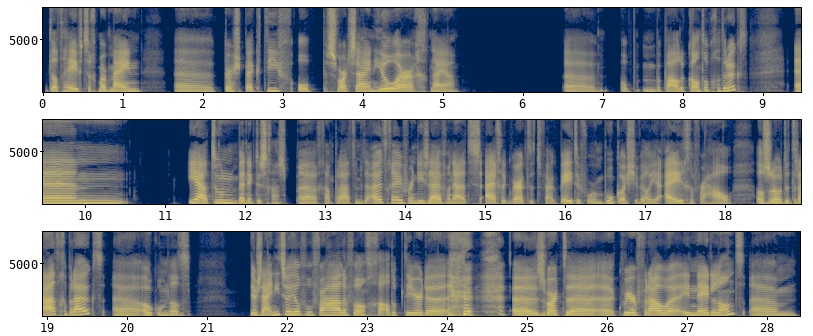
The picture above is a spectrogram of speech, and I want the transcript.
dat heeft zeg maar mijn uh, perspectief op zwart zijn heel erg, nou ja, op een bepaalde kant op gedrukt. En ja, toen ben ik dus gaan, uh, gaan praten met de uitgever. En die zei van, ja, het is eigenlijk werkt het vaak beter voor een boek als je wel je eigen verhaal als rode draad gebruikt. Uh, ook omdat er zijn niet zo heel veel verhalen van geadopteerde uh, zwarte queer vrouwen in Nederland. Um,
